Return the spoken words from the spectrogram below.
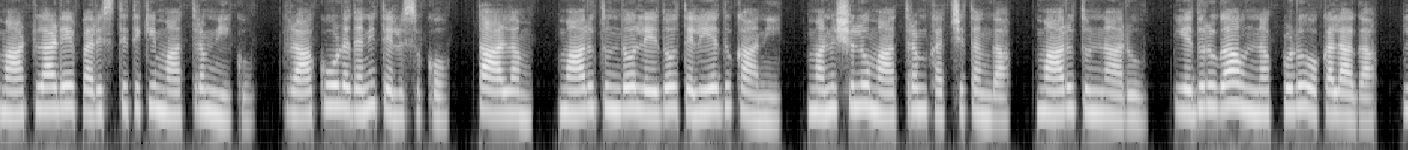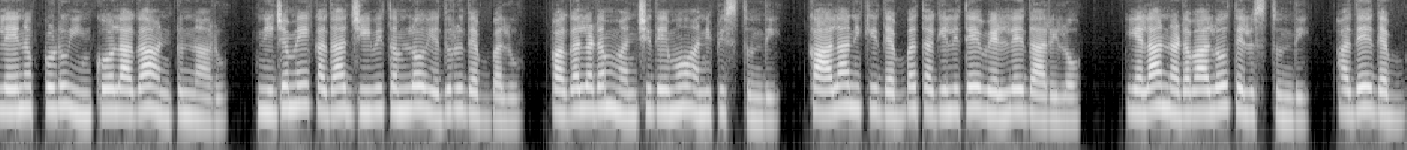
మాట్లాడే పరిస్థితికి మాత్రం నీకు రాకూడదని తెలుసుకో. తాళం మారుతుందో లేదో తెలియదు కాని మనుషులు మాత్రం ఖచ్చితంగా మారుతున్నారు. ఎదురుగా ఉన్నప్పుడు ఒకలాగా లేనప్పుడు ఇంకోలాగా అంటున్నారు. నిజమే కదా జీవితంలో ఎదురు దెబ్బలు పగలడం మంచిదేమో అనిపిస్తుంది. కాలానికి దెబ్బ తగిలితే వెళ్ళే దారిలో ఎలా నడవాలో తెలుస్తుంది. అదే దెబ్బ.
